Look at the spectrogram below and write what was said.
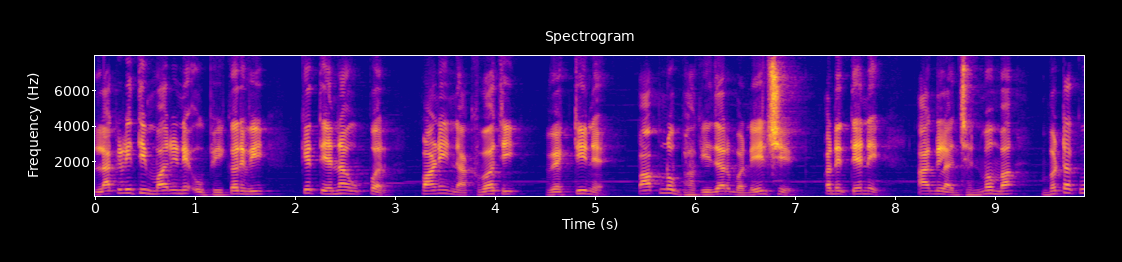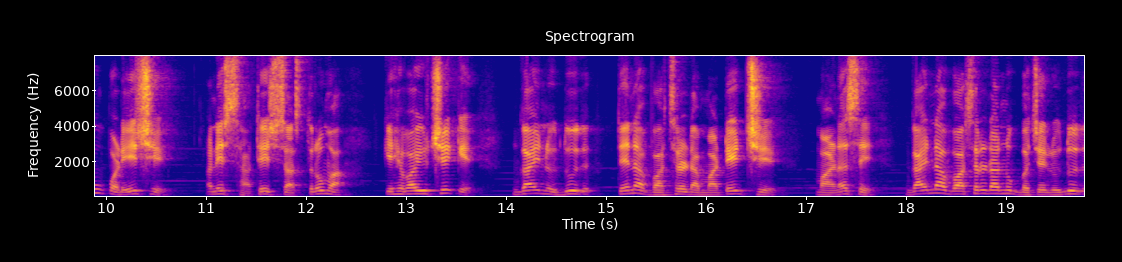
લાકડીથી મારીને ઊભી કરવી કે તેના ઉપર પાણી નાખવાથી વ્યક્તિને પાપનો ભાગીદાર બને છે અને તેને આગલા જન્મમાં ભટકવું પડે છે. અને સાથે જ શાસ્ત્રોમાં કહેવાયું છે કે ગાયનું દૂધ તેના વાછરડા માટે જ છે. માણસે ગાયના વાછરડાનું બચેલું દૂધ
